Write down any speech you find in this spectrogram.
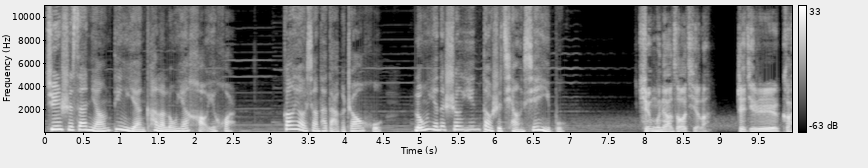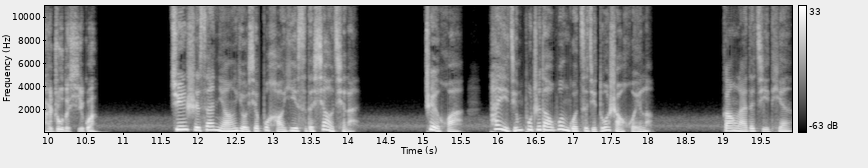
君十三娘定眼看了龙岩好一会儿，刚要向他打个招呼，龙岩的声音倒是抢先一步：“君姑娘早起了，这几日可还住的习惯？”君十三娘有些不好意思的笑起来，这话她已经不知道问过自己多少回了。刚来的几天，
